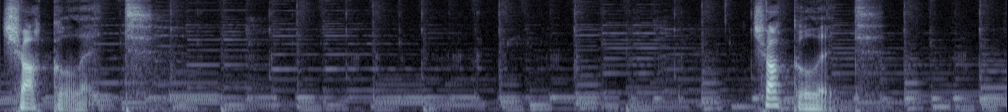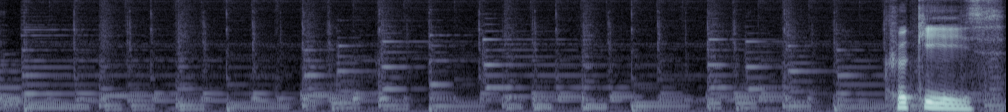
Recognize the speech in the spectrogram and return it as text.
Chocolate. Chocolate. Cookies.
